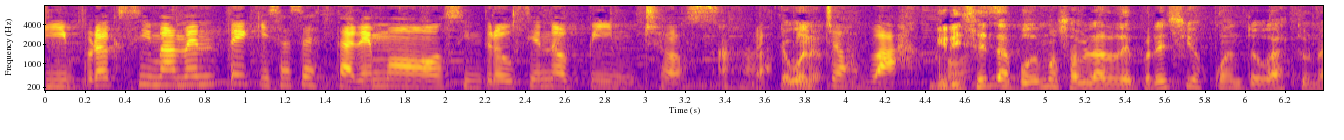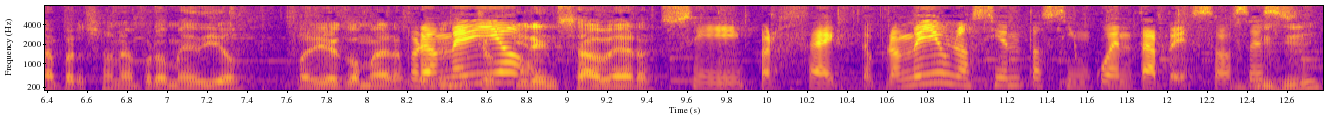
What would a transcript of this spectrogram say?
Y próximamente quizás estaremos introduciendo pinchos, Ajá. los Qué bueno. pinchos vascos. Griselda, ¿podemos hablar de precios? ¿Cuánto gasta una persona promedio para ir a comer? Porque Promedio- muchos quieren saber. Sí, perfecto. Promedio unos 150 pesos. Es Ujú.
